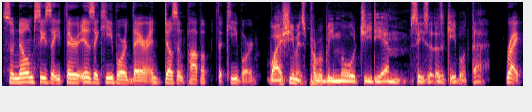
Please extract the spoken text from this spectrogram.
so GNOME sees that there is a keyboard there and doesn't pop up the keyboard. Well, I assume it's probably more GDM sees it as a keyboard there. Right.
